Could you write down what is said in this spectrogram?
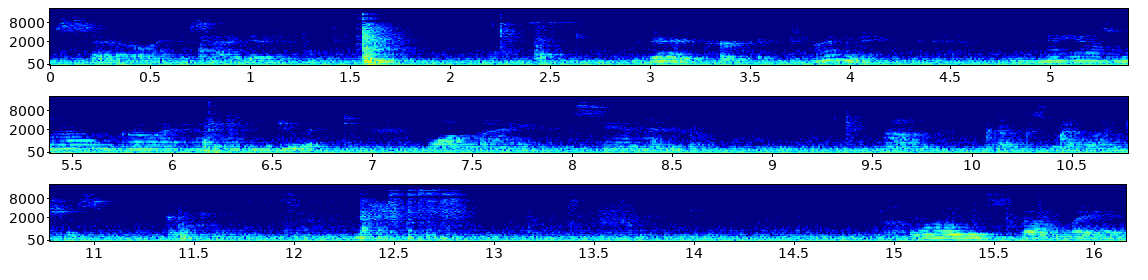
So I decided, very perfect timing. May as well go ahead and do it while my salmon um, cooks. My lunch is cooking. close the lid.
